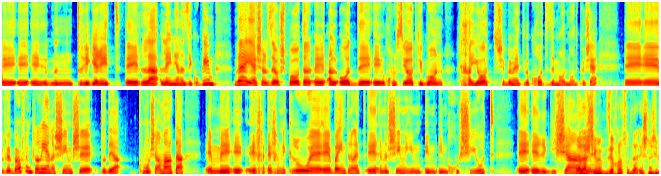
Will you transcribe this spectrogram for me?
אה, אה, אה, טריגרית אה, לעניין הזיקוקים, ויש על זה השפעות על, אה, על עוד אה, אה, אוכלוסיות כגון חיות, שבאמת לוקחות את זה מאוד מאוד קשה, אה, אה, ובאופן כללי אנשים שאתה יודע, כמו שאמרת, הם, אה, אה, איך, איך הם נקראו אה, אה, באינטרנט? אה, אנשים עם, עם, עם חושיות אה, רגישה. לא, עם... אנשים, זה יכול לעשות, יש אנשים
